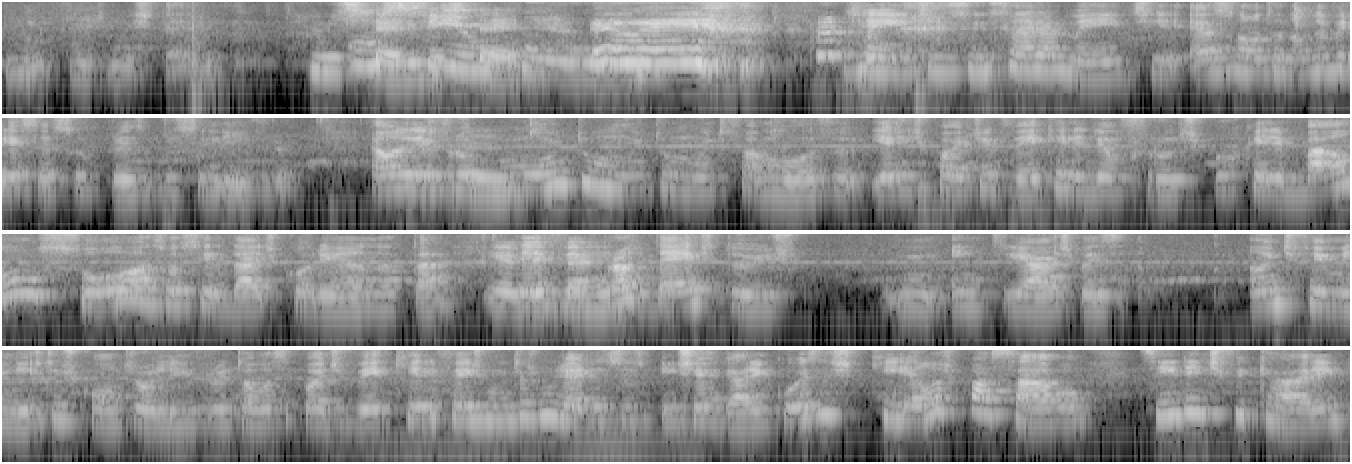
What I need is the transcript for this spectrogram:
Muito mistério. Mistério, um cinco. mistério. Eu, hein? Gente, sinceramente, essa nota não deveria ser surpresa para esse livro. É um livro Uhum. muito, muito, muito famoso. E a gente pode ver que ele deu frutos porque ele balançou a sociedade coreana, tá? É Teve verdade. protestos, entre aspas, antifeministas contra o livro. Então você pode ver que ele fez muitas mulheres enxergarem coisas que elas passavam, se identificarem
